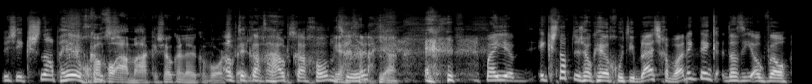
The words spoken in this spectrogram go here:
Dus ik snap heel goed. Kachel aanmaken is ook een leuke woord. Ook de kachel, houtkachel natuurlijk. Ja, ja. maar je, ik snap dus ook heel goed die blijdschap. En ik denk dat hij ook wel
